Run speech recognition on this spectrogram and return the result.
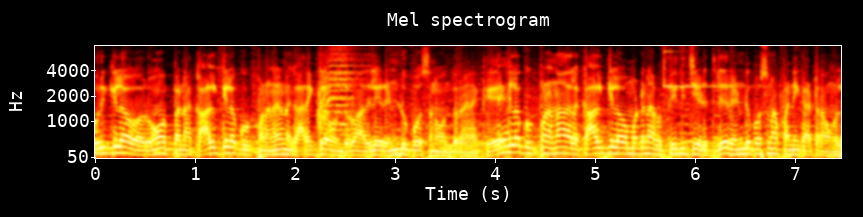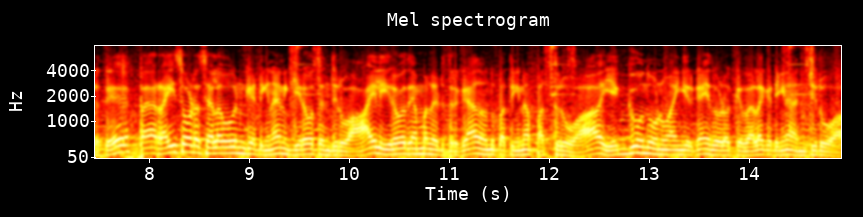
ஒரு கிலோ வரும். இப்போ நான் கால் கிலோ குக் பண்ணேன்னா எனக்கு அரை கிலோ வந்துடும் அதிலே ரெண்டு போர்ஷன் வந்துடும் எனக்கு. கிலோ குக் பண்ணனா அதில் கால் கிலோ மட்டும் நான் பிரித்து எடுத்துட்டு ரெண்டு பர்சனாக பண்ணி காட்டுறேன் உங்களுக்கு. இப்போ ரைஸோட செலவுன்னு கேட்டிங்கன்னா எனக்கு இருபத்தஞ்சு ரூபா. ஆயில் இருபது எம்எல் எடுத்திருக்கேன். அது வந்து பார்த்தீங்கன்னா பத்து ரூபா. எக் வந்து ஒன்று வாங்கியிருக்கேன். இதோட விலை கேட்டிங்கன்னா அஞ்சு ரூபா.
